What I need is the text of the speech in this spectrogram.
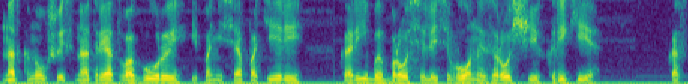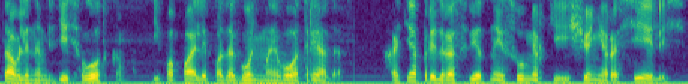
Наткнувшись на отряд вагуры и понеся потери, карибы бросились вон из рощи к реке, к оставленным здесь лодкам, и попали под огонь моего отряда. Хотя предрассветные сумерки еще не рассеялись,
